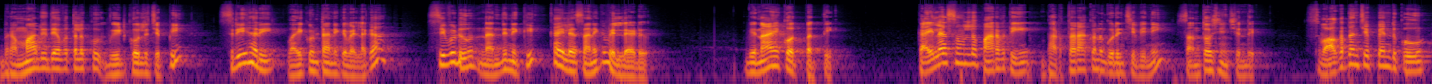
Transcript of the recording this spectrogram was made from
బ్రహ్మాది దేవతలకు వీడ్కోలు చెప్పి శ్రీహరి వైకుంఠానికి వెళ్ళగా శివుడు నందినికి కైలాసానికి వెళ్ళాడు. వినాయకోత్పత్తి. కైలాసంలో పార్వతి భర్తరాకను గురించి విని సంతోషించింది. స్వాగతం చెప్పేందుకు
